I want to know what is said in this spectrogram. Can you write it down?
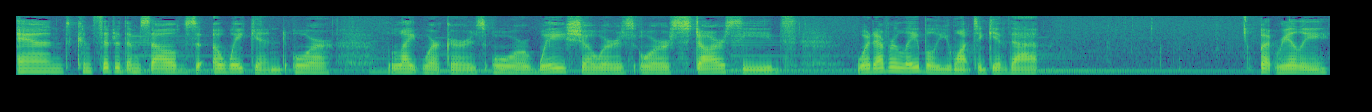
and consider themselves awakened or light workers or way showers or star seeds, whatever label you want to give that. But really,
